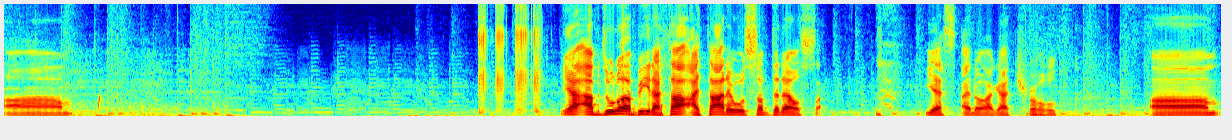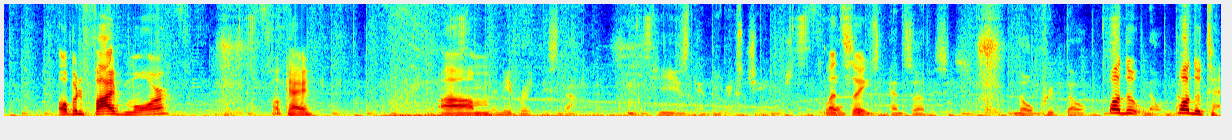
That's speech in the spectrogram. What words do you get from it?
Um Yeah, Abdullah Abid, I thought I thought it was something else. yes, I know, I got trolled. Um open five more. Okay. Um Let me break this down. Keys can be exchanged. Let's see. And services. No crypto. We'll do No, we'll do 10.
